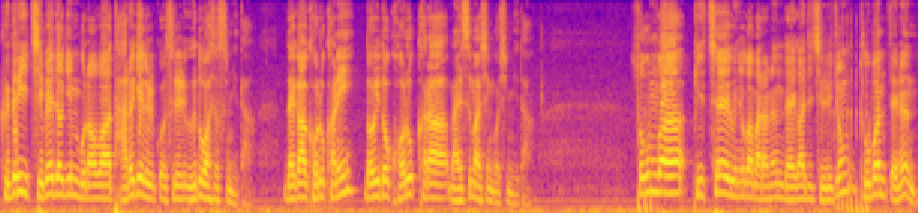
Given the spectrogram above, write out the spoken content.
그들이 지배적인 문화와 다르게 될 것을 의도하셨습니다. 내가 거룩하니 너희도 거룩하라 말씀하신 것입니다. 소금과 빛의 은유가 말하는 네 가지 진리 중 두 번째는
